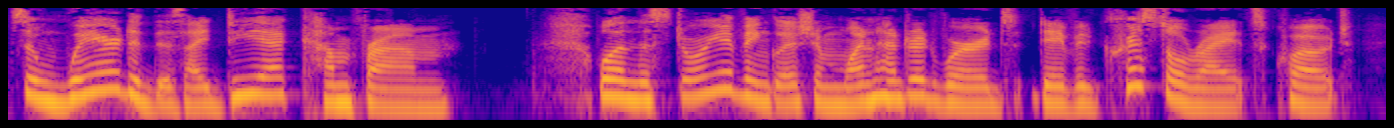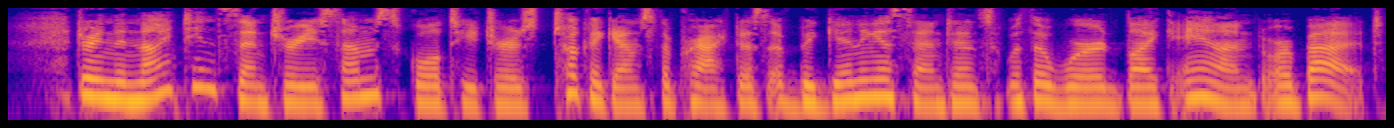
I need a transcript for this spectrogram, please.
So where did this idea come from? Well, in the story of English in 100 words, David Crystal writes, quote, during the 19th century, some school teachers took against the practice of beginning a sentence with a word like and or but,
